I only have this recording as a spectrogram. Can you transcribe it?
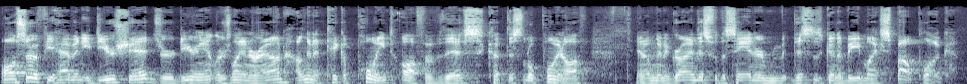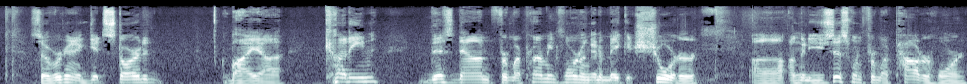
Also, if you have any deer sheds or deer antlers laying around, I'm going to take a point off of this, cut this little point off, and I'm going to grind this with a sander, and this is going to be my spout plug. So we're going to get started by uh, cutting this down for my priming horn. I'm going to make it shorter. Uh, I'm going to use this one for my powder horn,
